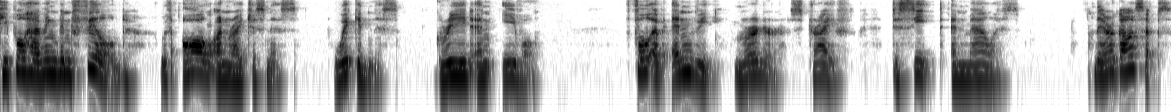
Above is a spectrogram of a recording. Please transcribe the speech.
people having been filled with all unrighteousness, wickedness, greed, and evil, full of envy, murder, strife, deceit, and malice. They are gossips,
